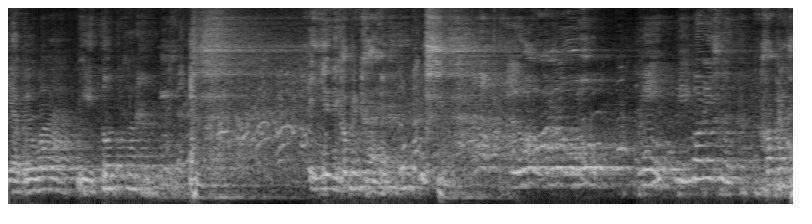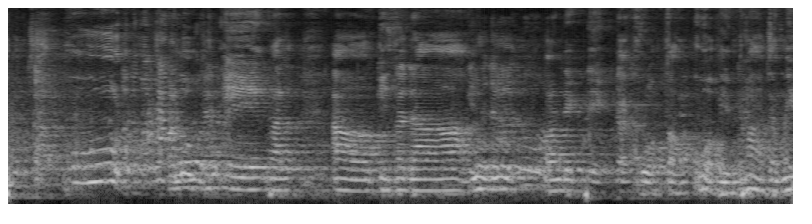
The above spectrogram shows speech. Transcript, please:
อย่าไปว่าผีตุ้นเขาไอ้ยี่นี่เขาเป็นใครรู้รู้พี่พี่บริสุทธิ์เขาเป็นคนช่างพูดมาลูกฉันเองพัน เอ่อกฤษดาลูกๆตอนเด็กๆกับขวบสองขวบเห็นท่าจะไม่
